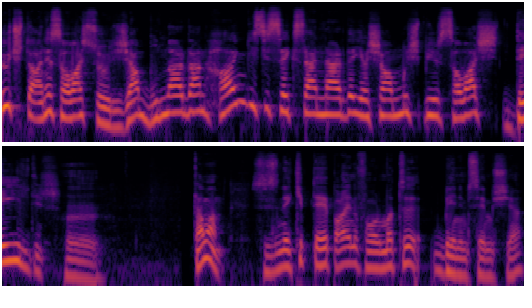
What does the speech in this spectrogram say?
3 tane savaş söyleyeceğim. Bunlardan hangisi 80'lerde yaşanmış bir savaş değildir? Tamam. Sizin ekip de hep aynı formatı benimsemiş ya.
